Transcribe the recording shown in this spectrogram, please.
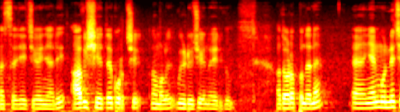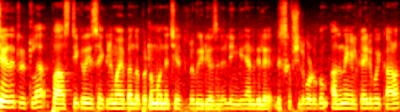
മെസ്സേജ് അയച്ചു കഴിഞ്ഞാൽ ആ വിഷയത്തെക്കുറിച്ച് നമ്മൾ വീഡിയോ ചെയ്യുന്നതായിരിക്കും. അതോടൊപ്പം തന്നെ ഞാൻ മുന്നേ ചെയ്തിട്ടുള്ള പ്ലാസ്റ്റിക് റീസൈക്കിളുമായി ബന്ധപ്പെട്ട് മുന്നേ ചെയ്തിട്ടുള്ള വീഡിയോസിന്റെ ലിങ്ക് ഞാൻ ഡിസ്ക്രിപ്ഷനിൽ കൊടുക്കും. അത് നിങ്ങൾക്ക് അതിൽ പോയി കാണാം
